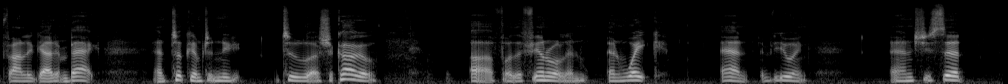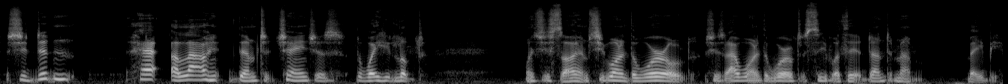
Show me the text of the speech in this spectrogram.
finally got him back and took him to New to uh, Chicago uh, for the funeral and, and wake and viewing. And she said she didn't ha- allow them to change his, the way he looked when she saw him. She wanted the world, she said, I wanted the world to see what they had done to my baby.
